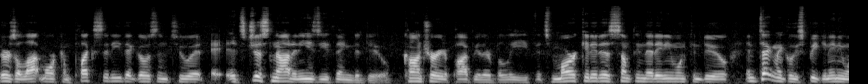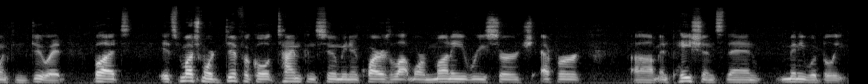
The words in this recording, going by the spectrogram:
There's a lot more complexity that goes into it. It's just not an easy thing to do, contrary to popular belief. It's marketed as something that anyone can do, and technically speaking, anyone can do it, but it's much more difficult, time consuming, requires a lot more money, research, effort, um, and patience than many would believe.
